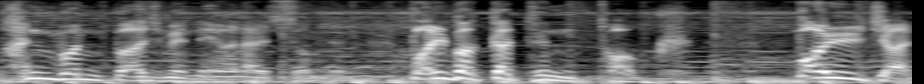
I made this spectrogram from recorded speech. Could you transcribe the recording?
한 번 빠지면 내안할 수 없는 뻘박 같은 토크 뻘전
